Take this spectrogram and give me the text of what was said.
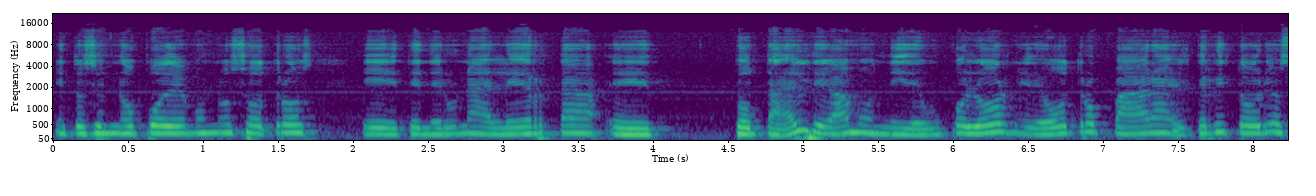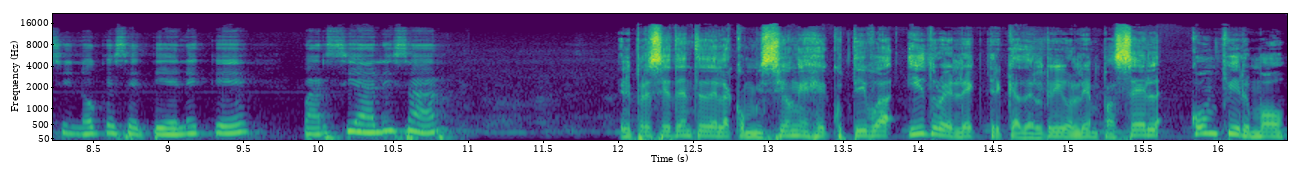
entonces no podemos nosotros eh, tener una alerta eh, total, digamos, ni de un color ni de otro para el territorio, sino que se tiene que parcializar el presidente de la Comisión Ejecutiva Hidroeléctrica del río Lempacel confirmó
